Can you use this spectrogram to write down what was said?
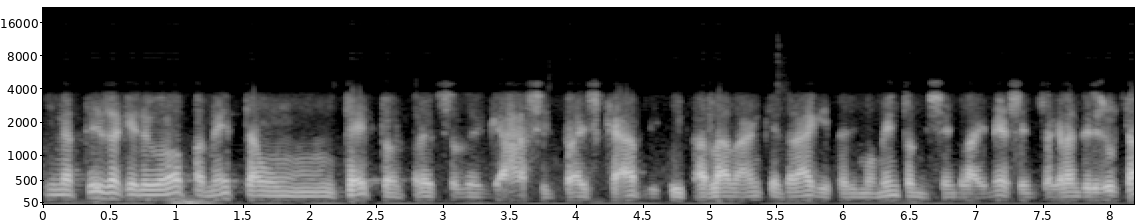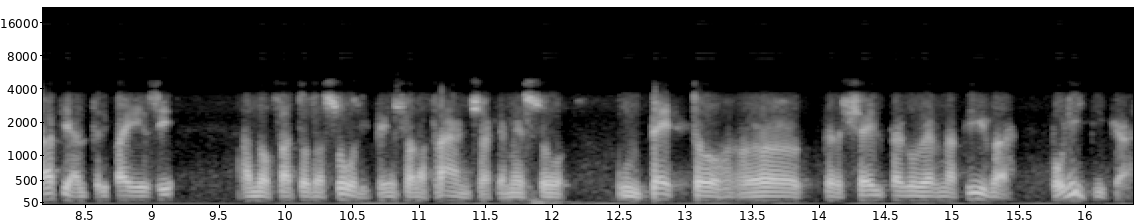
in attesa che l'Europa metta un tetto al prezzo del gas, il price cap di cui parlava anche Draghi, per il momento mi sembra ahimè senza grandi risultati, altri paesi hanno fatto da soli, penso alla Francia che ha messo un tetto eh, per scelta governativa, politica,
